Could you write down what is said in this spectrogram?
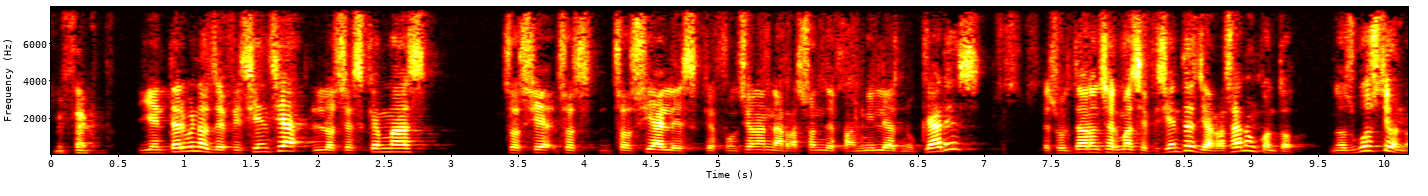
Exacto. Y en términos de eficiencia, los esquemas sociales que funcionan a razón de familias nucleares resultaron ser más eficientes y arrasaron con todo, nos guste o no.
